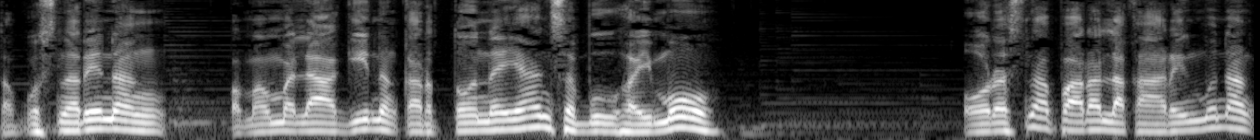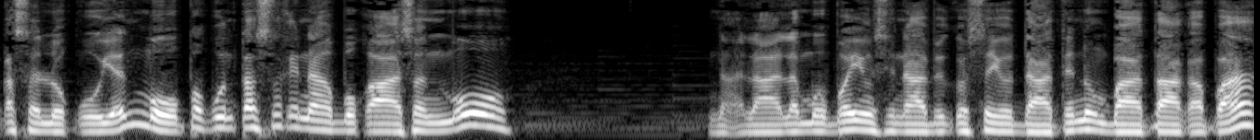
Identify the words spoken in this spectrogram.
Tapos na rin ang pamamalagi ng karton na yan sa buhay mo. Oras na para lakarin mo na ang kasalukuyan mo papunta sa kinabukasan mo. Naalala mo ba yung sinabi ko sa iyo dati nung bata ka pa?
